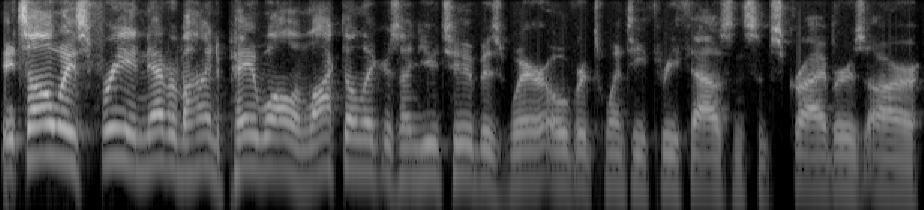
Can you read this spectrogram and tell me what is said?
it's always free and never behind a paywall. And Locked On Lakers on YouTube is where over 23,000 subscribers are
